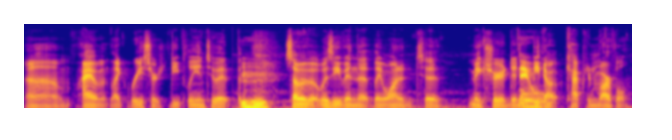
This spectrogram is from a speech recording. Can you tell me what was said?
Um, I haven't like researched deeply into it, but some of it was even that they wanted to make sure it didn't Mm-hmm. They beat out Captain Marvel.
